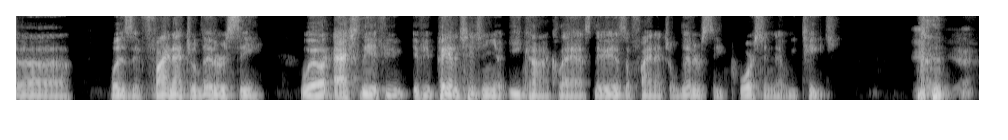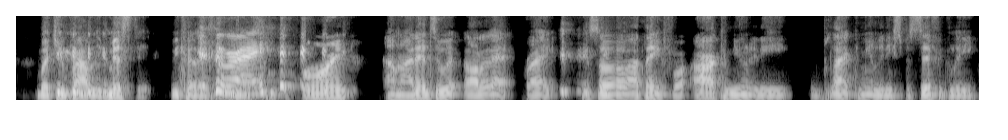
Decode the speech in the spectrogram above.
uh, what is it, financial literacy. Well, actually, if you if you paid attention in your econ class, there is a financial literacy portion that we teach. Mm. but you probably missed it because right. Know, boring. I'm not into it, all of that, right? And so I think for our community, black community specifically,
